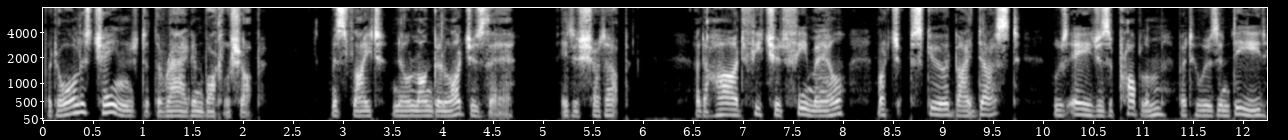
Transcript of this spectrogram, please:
But all is changed at the rag and bottle shop. Miss Flite no longer lodges there. It is shut up, and a hard-featured female, much obscured by dust, whose age is a problem, but who is indeed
